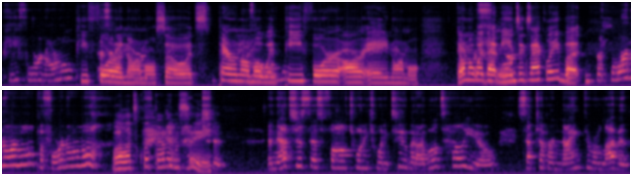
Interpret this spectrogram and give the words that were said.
P4 Normal? P4 a normal, so it's paranormal with P4? P4RA normal. Don't know what that means exactly, but. Before Normal? Before Normal? well, let's click on it and see. And that's just as fall of 2022. But I will tell you, September 9th through 11th,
